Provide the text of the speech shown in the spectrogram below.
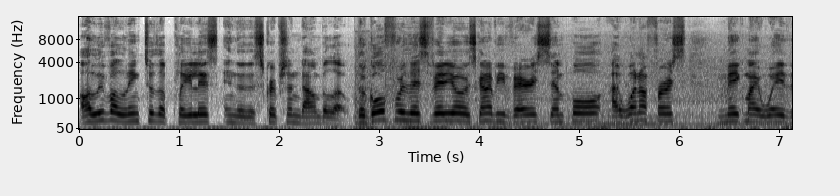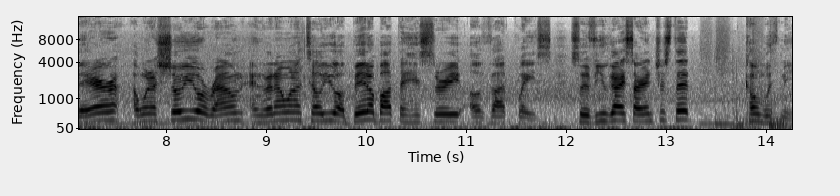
I'll leave a link to the playlist in the description down below. The goal for this video is gonna be very simple. I wanna first make my way there. I want to show you around and then I want to tell you a bit about the history of that place. So if you guys are interested, come with me.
